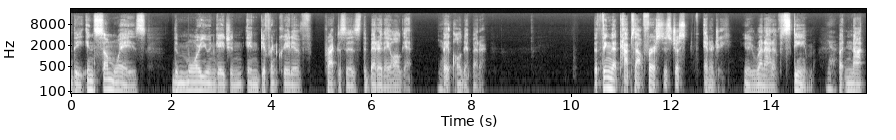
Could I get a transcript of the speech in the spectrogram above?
the in some ways the more you engage in in different creative practices the better they all get Yeah. they all get better the thing that taps out first is just energy you know you run out of steam Yeah. but not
